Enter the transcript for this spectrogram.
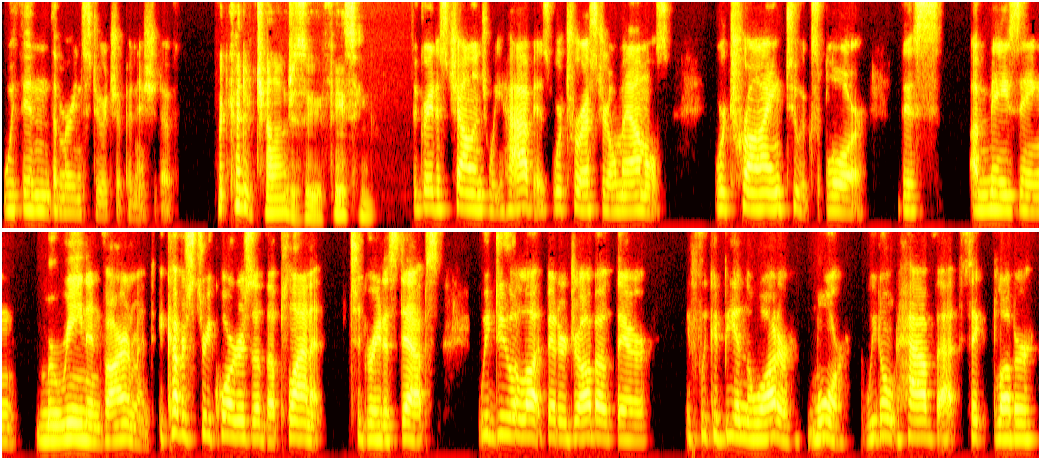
within the Marine Stewardship Initiative. What kind of challenges are you facing? The greatest challenge we have is we're terrestrial mammals. We're trying to explore this amazing marine environment. It covers three quarters of the planet to greatest depths. We do a lot better job out there if we could be in the water more. We don't have that thick blubber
